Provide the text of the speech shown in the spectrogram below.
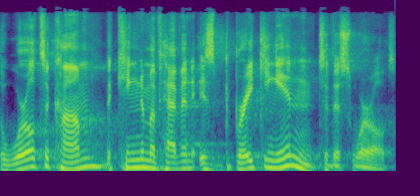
The world to come, the kingdom of heaven is breaking into this world.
